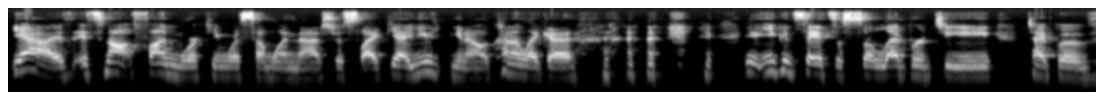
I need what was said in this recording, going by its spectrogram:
yeah, it's, it's not fun working with someone that's just like, yeah, you, you know, kind of like a, you could say it's a celebrity type of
